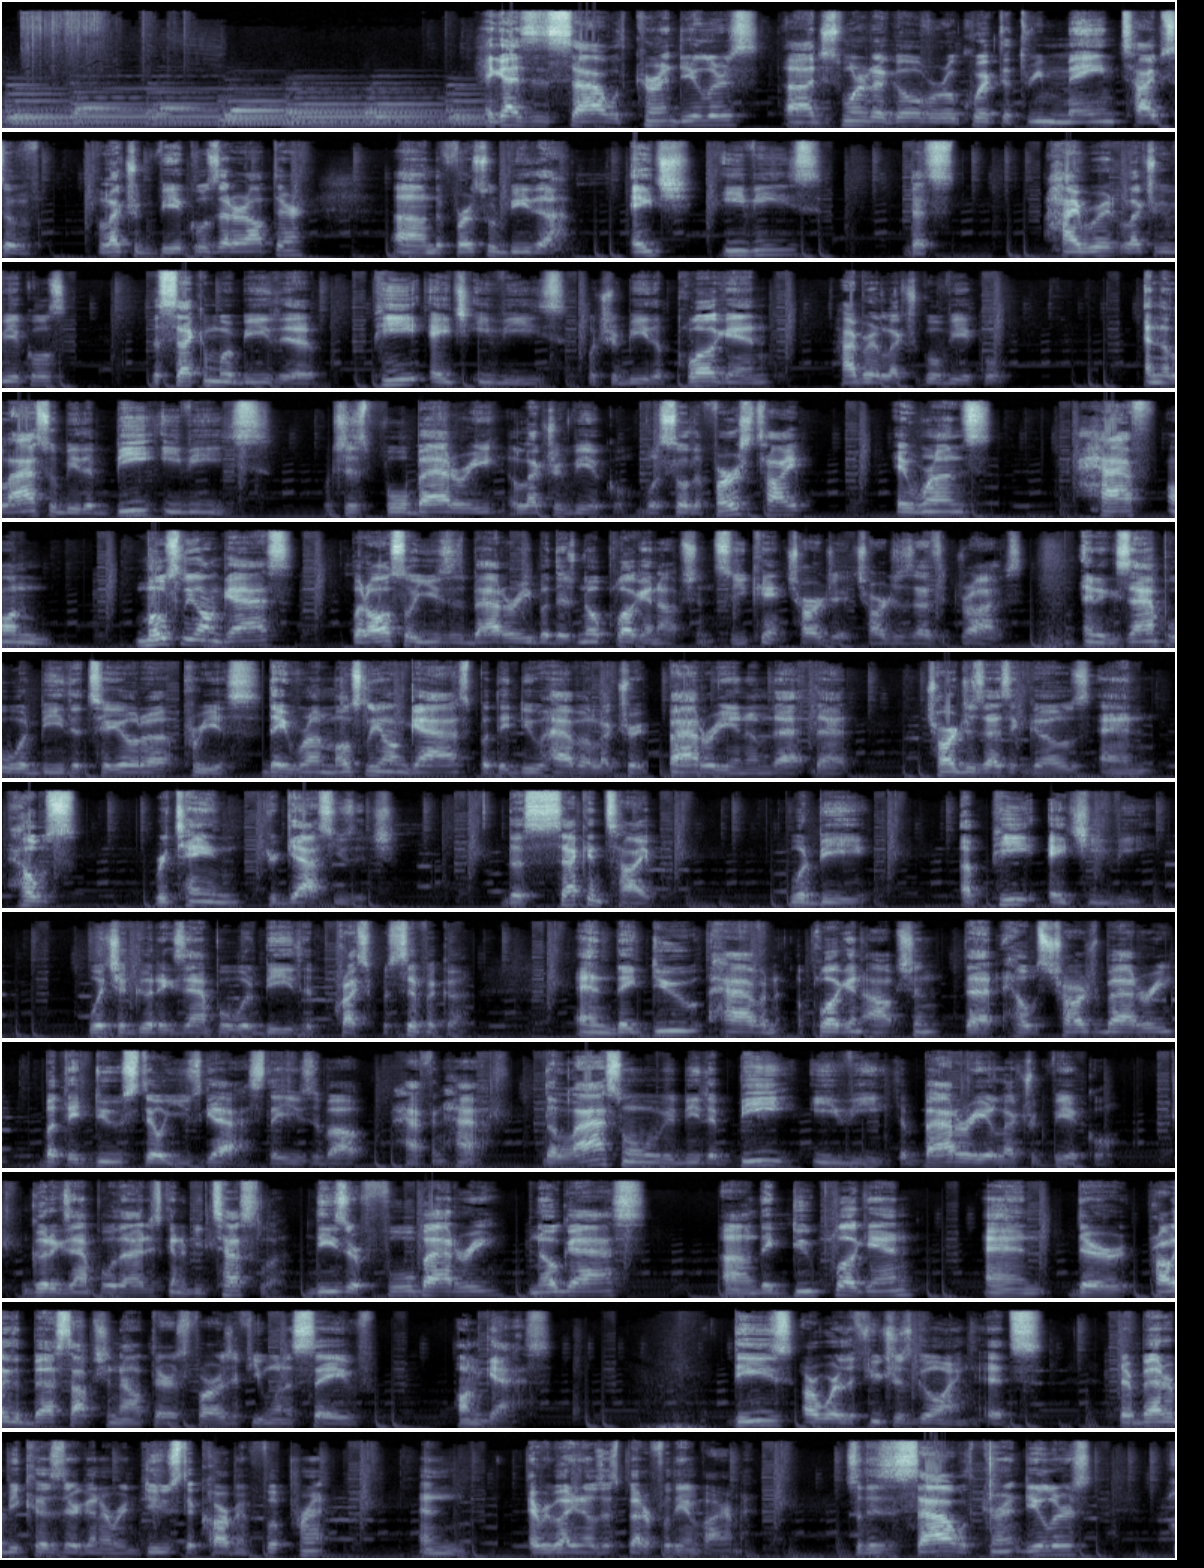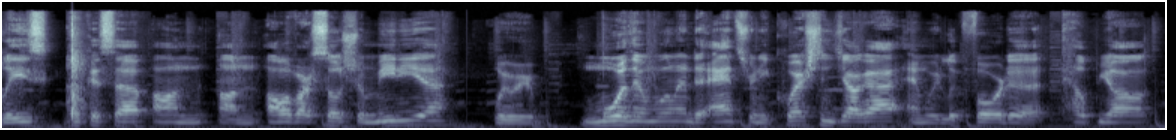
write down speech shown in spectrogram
Hey guys, this is Sal with Current Dealers. Uh, I uh, just wanted to go over real quick the three main types of electric vehicles that are out there. Um, the first would be the HEVs, that's hybrid electric vehicles. The second would be the PHEVs, which would be the plug-in hybrid electrical vehicle. And the last would be the BEVs, which is full battery electric vehicle. So the first type, it runs half on mostly on gas, but also uses battery, but there's no plug-in option. So you can't charge it, it charges as it drives. An example would be the Toyota Prius. They run mostly on gas, but they do have an electric battery in them that, that charges as it goes and helps retain your gas usage. The second type would be a PHEV, which a good example would be the Chrysler Pacifica and they do have an, a plug-in option that helps charge battery, but they do still use gas. They use about half and half. The last one would be the BEV, the battery electric vehicle. A good example of that is gonna be Tesla. These are full battery, no gas. Um, they do plug in and they're probably the best option out there as far as if you wanna save on gas. These are where the future is going. It's They're better because they're gonna reduce the carbon footprint and everybody knows it's better for the environment. So this is Sal with Current Dealers. Please hook us up on, on all of our social media. We are more than willing to answer any questions y'all got and we look forward to help y'all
